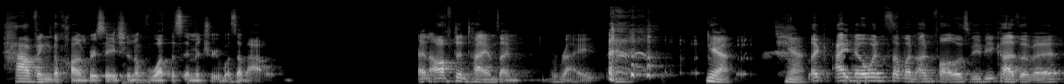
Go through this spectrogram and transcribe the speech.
having the conversation of what this imagery was about? And oftentimes I'm right. Yeah. Yeah. Like I know when someone unfollows me because of it.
